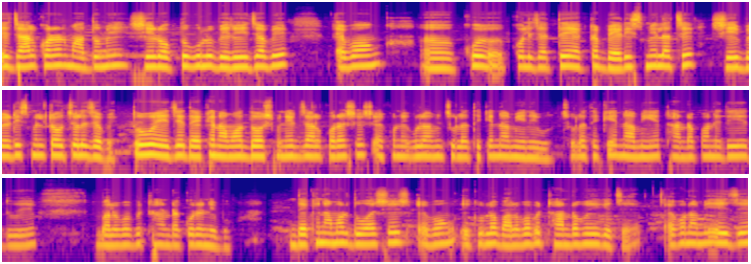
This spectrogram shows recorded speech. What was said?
এ জাল করার মাধ্যমে সে রক্তগুলো বের হয়ে যাবে এবং কলিজাতে একটা ব্যাড স্মেল আছে, সেই ব্যাড স্মেলটাও চলে যাবে। তো এই যে দেখেন আমার দশ মিনিট জাল করা শেষ, এখন এগুলো আমি চুলা থেকে নামিয়ে নেব। চুলা থেকে নামিয়ে ঠান্ডা পানি দিয়ে ধুয়ে ভালোভাবে ঠান্ডা করে নেব। দেখেন আমার দোয়া শেষ এবং এগুলো ভালোভাবে ঠান্ডা হয়ে গেছে। এখন আমি এই যে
